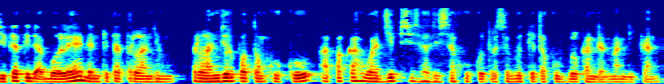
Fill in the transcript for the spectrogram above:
Jika tidak boleh dan kita terlanjur, terlanjur potong kuku, apakah wajib sisa-sisa kuku tersebut kita kumpulkan dan mandikan?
